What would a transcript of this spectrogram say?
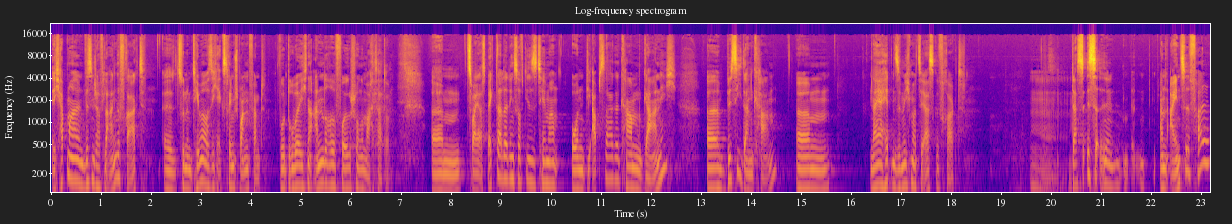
ich habe mal einen Wissenschaftler angefragt äh, zu einem Thema, was ich extrem spannend fand, worüber ich eine andere Folge schon gemacht hatte. Ähm, zwei Aspekte allerdings auf dieses Thema und die Absage kam gar nicht, äh, bis sie dann kam. Ähm, naja, hätten Sie mich mal zuerst gefragt. Das ist äh, ein Einzelfall,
